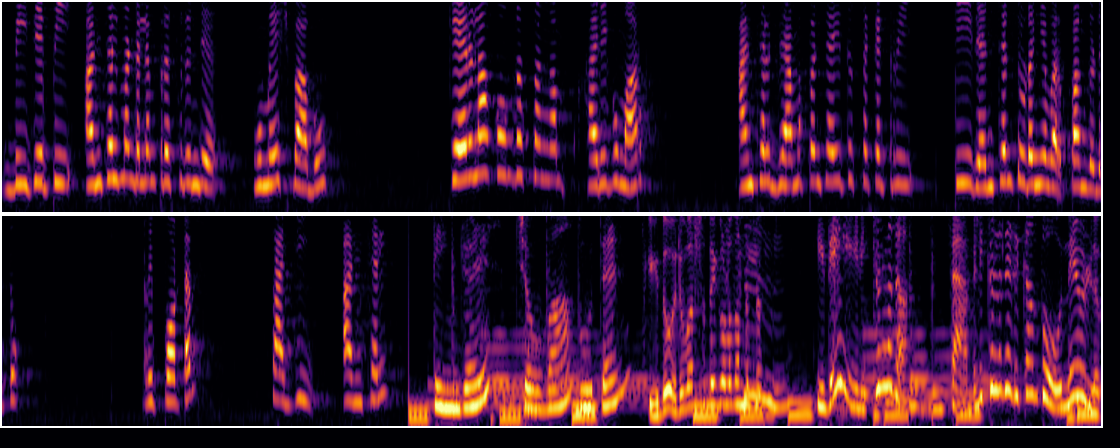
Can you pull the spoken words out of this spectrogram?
B J P Anchal മണ്ഡലം പ്രസിഡന്റ് ഉമേഷ് ബാബു കേരള കോൺഗ്രസ് അംഗം ഹരികുമാർ അഞ്ചൽ ഗ്രാമപഞ്ചായത്ത് സെക്രട്ടറി ടി രഞ്ജൻ തുടങ്ങിയവർ പങ്കെടുത്തു. റിപ്പോർട്ടർ സജി അഞ്ചൽ. തിങ്കൾ ചൊവ്വ ബുധൻ. ഇത് ഒരു വർഷത്തേക്കുള്ളതുണ്ടല്ലോ. ഇതേ എനിക്കുള്ളതാ. ഫാമിലിക്കുള്ളത് എടുക്കാൻ പോകുന്നേ ഉള്ളൂ.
